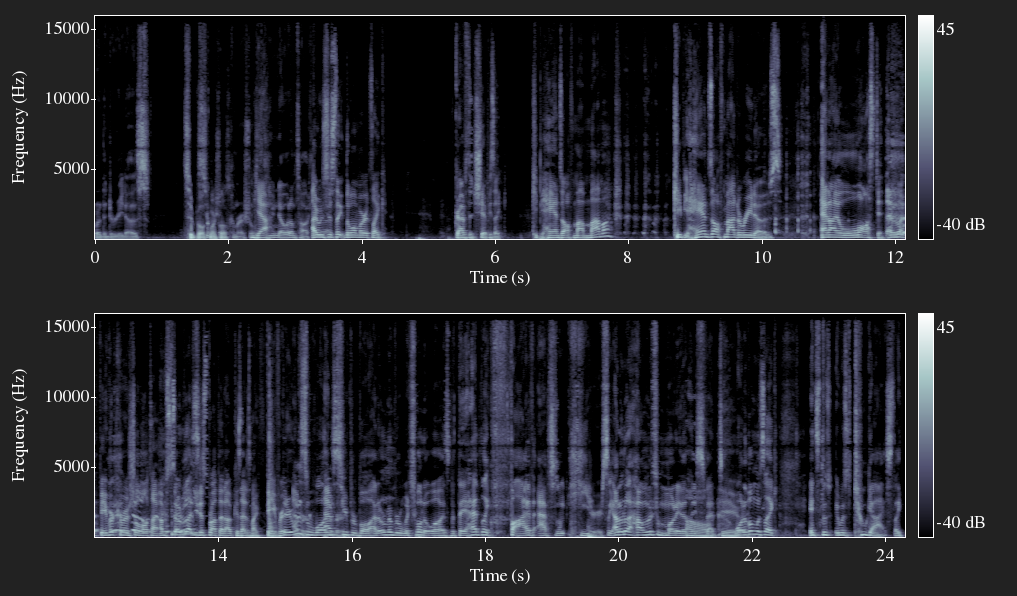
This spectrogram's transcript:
were the Doritos Super Bowl Super Bowl commercials? commercials? Yeah. Do you know what I'm talking? About. I was about? just like the one where it's like grabs the chip. He's like, "Keep your hands off my mama. Keep your hands off my Doritos." And I lost it. That is my favorite commercial of all time. I'm so There glad was- you just brought that up because that is my favorite. There was ever, one ever. Super Bowl. I don't remember which one it was, but they had like five absolute heaters. Like I don't know how much money that they Oh, spent. dude. One of them was like, it's the, it was two guys. Like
